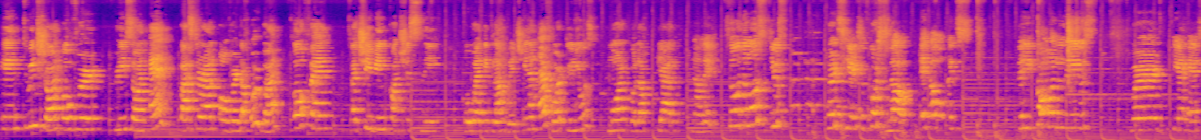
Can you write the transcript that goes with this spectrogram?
intuition over reason and pastoral over the urban, often achieving consciously poetic language in an effort to use more colloquial knowledge. So the most used words here is of course love. It, it's the commonly used word here is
